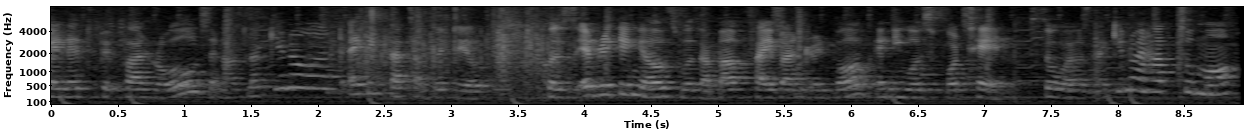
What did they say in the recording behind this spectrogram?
toilet paper rolls and I was like you know what? I think that's a good deal. Because everything else was above 500 bob and it was for 10 so I was like you know I have two more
